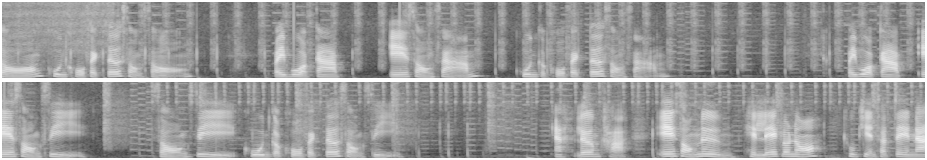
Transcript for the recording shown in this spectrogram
สองคูณ cofactor สองสองไปบวกกับ a สองสามคูณกับ cofactor สองสามไปบวกกับ a สองสี่สองสี่คูณกับ cofactor สองสี่ อะ เริ่มค่ะ a สองหนึ่งเห็นเลขแล้วเนาะครูเขียนชัดเจนนะ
